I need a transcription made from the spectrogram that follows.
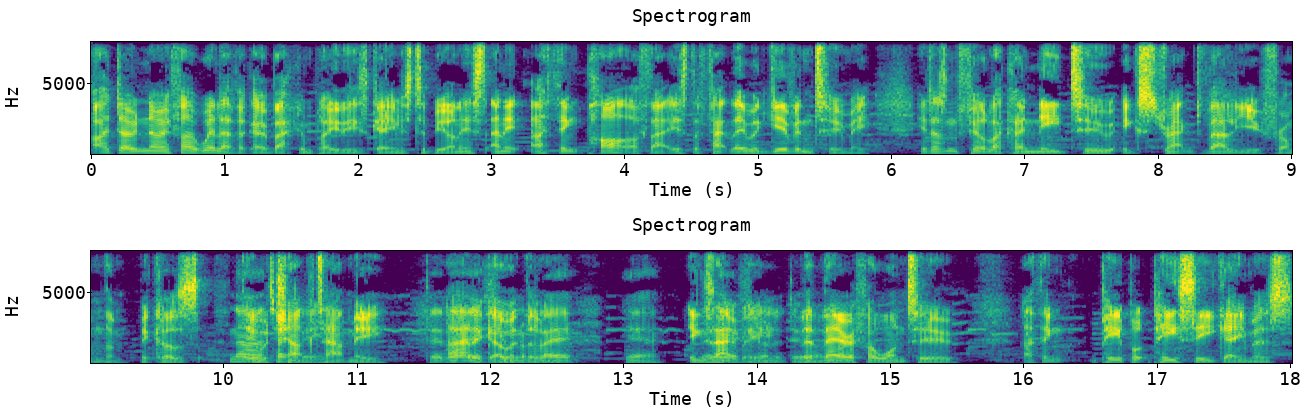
I don't know if I will ever go back and play these games, to be honest. And it, I think part of that is the fact they were given to me. It doesn't feel like I need to extract value from them because No, they were totally. chucked at me. They're I had a go at them. Yeah. Exactly. They're there if you want to do They're it. there if I want to. I think people, PC gamers,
